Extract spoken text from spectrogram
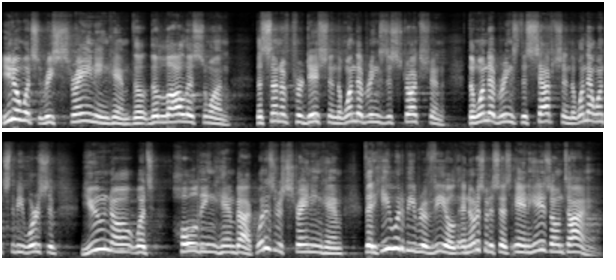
You know what's restraining him? The, the lawless one, the son of perdition, the one that brings destruction, the one that brings deception, the one that wants to be worshiped, you know what's holding him back. What is restraining him? That he would be revealed. And notice what it says in his own time.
